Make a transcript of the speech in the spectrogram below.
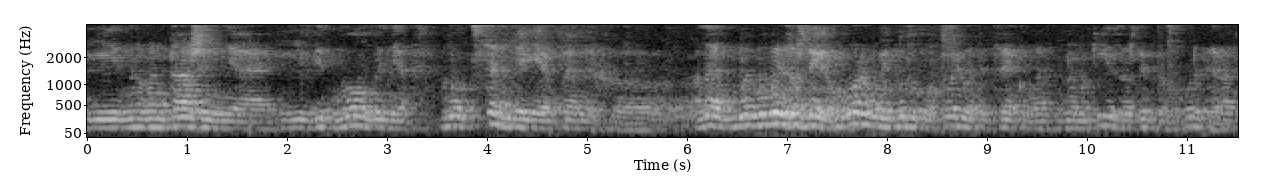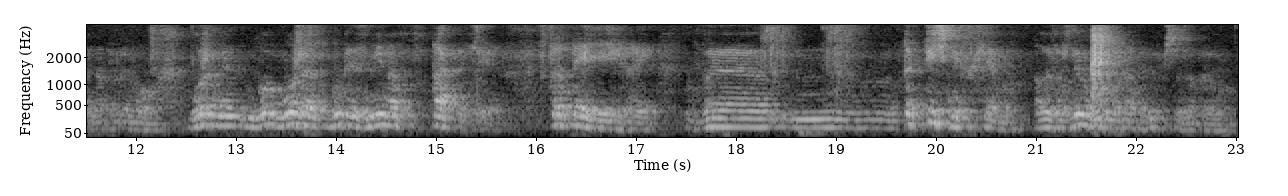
і навантаження, і відновлення. Воно все надає певних. Але ми, ми, завжди говоримо і буду повторювати це, команда Динамо Київ завжди буде виходити грати на перемогу. Може, може бути зміна в тактиці, в стратегії гри, в тактичних схемах, але завжди ми будемо грати виключно за перемогу.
